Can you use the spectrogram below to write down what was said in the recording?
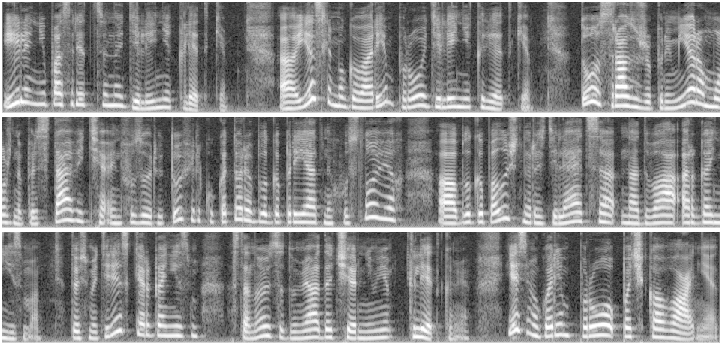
или непосредственно деление клетки. Э, если мы говорим про деление клетки, то сразу же примером можно представить инфузорию туфельку, которая в благоприятных условиях а, благополучно разделяется на два организма. То есть материнский организм становится двумя дочерними клетками. Если мы говорим про почкование,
